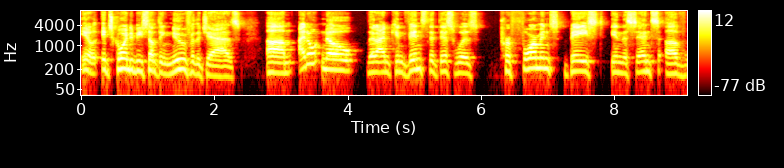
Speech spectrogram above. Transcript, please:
you know, it's going to be something new for the Jazz. Um, I don't know that I'm convinced that this was performance based in the sense of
